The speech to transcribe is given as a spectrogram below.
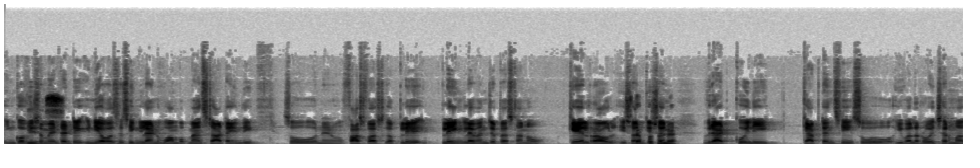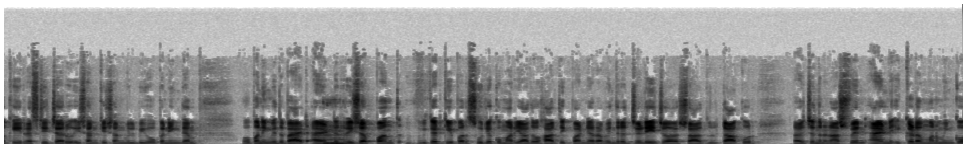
ఇంకో విషయం ఏంటంటే India versus England warmup match start అయింది. సో నేను ఫాస్ట్ ఫాస్ట్గా ప్లే ప్లేయింగ్ లెవెన్ చెప్పేస్తాను. KL Rahul Ishan Kishan Virat Kohli captaincy so ఇవాళ రోహిత్ శర్మకి రెస్ట్ ఇచ్చారు. Ishan Kishan will be opening them opening with bat and Rishabh Pant wicket keeper Suryakumar Yadav Hardik Pandya Ravindra Jadeja Shardul Thakur Ravichandran Ashwin. And ఇక్కడ మనం ఇంకో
